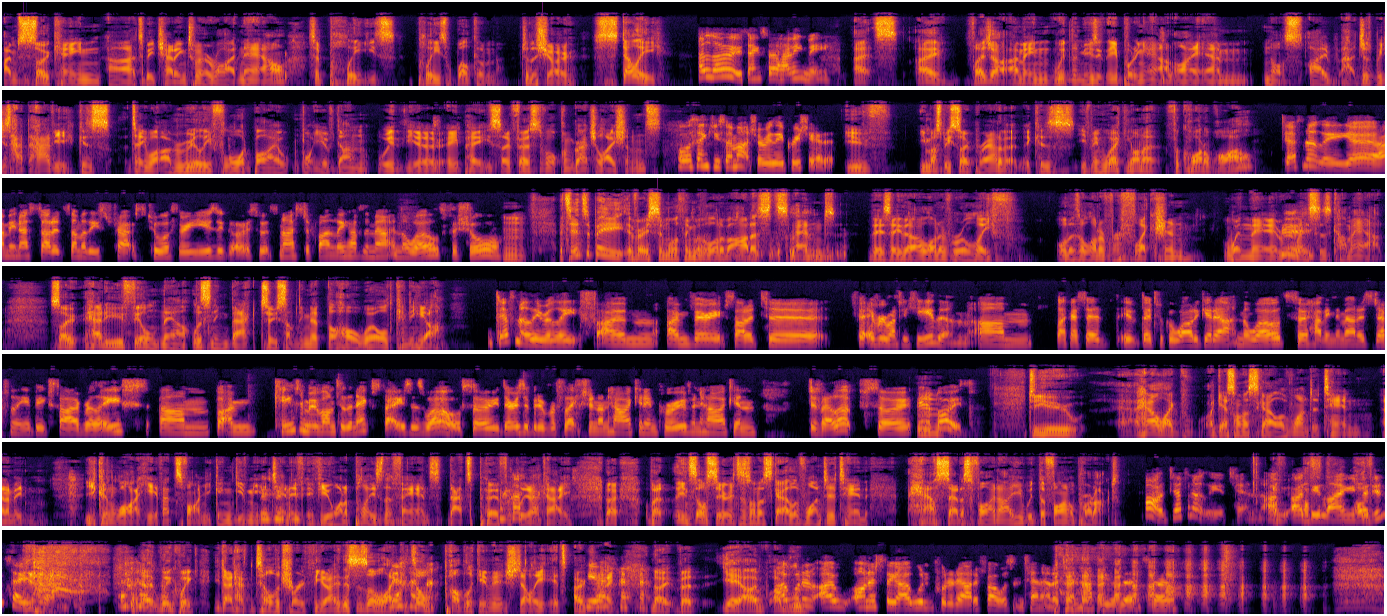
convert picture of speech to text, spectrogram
I'm so keen uh, to be chatting to her right now. So please, please welcome to the show, Stelly. Hello, thanks for having me. It's a pleasure. I mean, with the music that you're putting out, I am not. I just we just had to have you because tell you what, I'm really floored by what you've done with your EP. So first of all, congratulations. Well, thank you so much. I really appreciate it. You've you must be so proud of it because you've been working on it for quite a while. Definitely, yeah. I mean, I started some of these tracks two or three years ago, so it's nice to finally have them out in the world for sure. It tends to be a very similar thing with a lot of artists, and there's either a lot of relief or there's a lot of reflection when their releases come out. So, how do you feel now listening back to something that the whole world can hear? Definitely relief. I'm I'm very excited to for everyone to hear them. Um, like I said, it, they took a while to get out in the world, so having them out is definitely a big sigh of relief. Um, but I'm keen to move on to the next phase as well. So there is a bit of reflection on how I can improve and how I can develop. So a bit of both. Do you, how, like, I guess on a scale of one to 10, and I mean, you can lie here, that's fine. You can give me a 10 if, if you want to please the fans. That's perfectly okay. No, but in all seriousness, on a scale of one to 10, how satisfied are you with the final product? Oh, definitely a 10. I, I'd be lying if of- I didn't say a 10. no, wink, wink. You don't have to tell the truth. You know, this is all like it's all public image, Stelly. It's okay. No, but yeah, I, I, I would- wouldn't, I honestly, I wouldn't put it out if I wasn't 10 out of 10 happy with it. So,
